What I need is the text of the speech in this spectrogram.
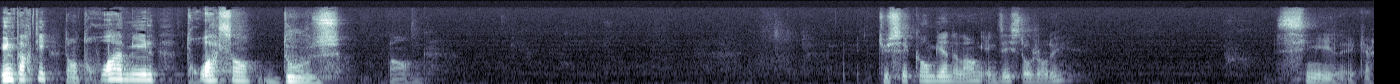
une partie dans 3312 Tu sais combien de langues existent aujourd'hui? 6 000 et quelques.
